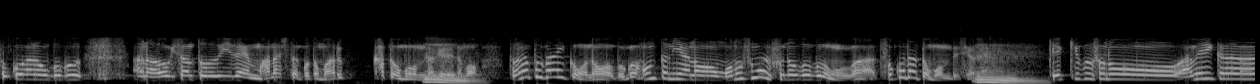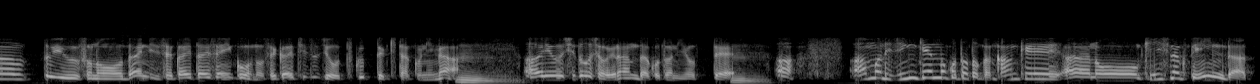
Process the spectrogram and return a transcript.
そこはあの僕あの青木さんと以前も話したこともあるかと思うんだけれども、うん、トランプ外交の僕は本当にあのものすごい負の部分はそこだと思うんですよね。うん、結局そのアメリカというその第二次世界大戦以降の世界秩序を作ってきた国が、うん、ああいう指導者を選んだことによって、ああんまり人権のこととか関係あの気にしなくていいんだっ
